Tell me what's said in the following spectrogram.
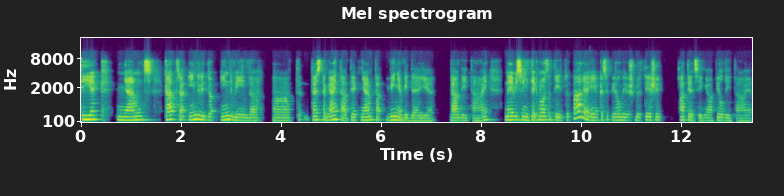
tiek ņemts katra individu, individa testa gaitā tiek ņemta viņa vidējie rādītāji. Nevis viņi tiek nostatīti pret pārējiem, kas ir pildījuši, bet tieši attiecīgā pildītāja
